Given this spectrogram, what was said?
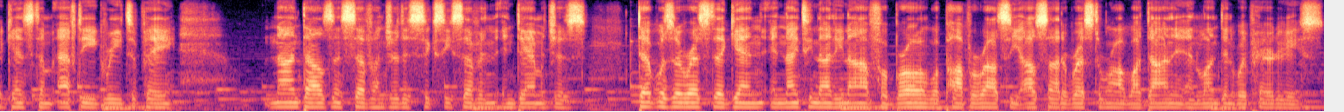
against him after he agreed to pay 9,767 in damages. Depp was arrested again in 1999 for brawling with paparazzi outside a restaurant while dining in London with Paris.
